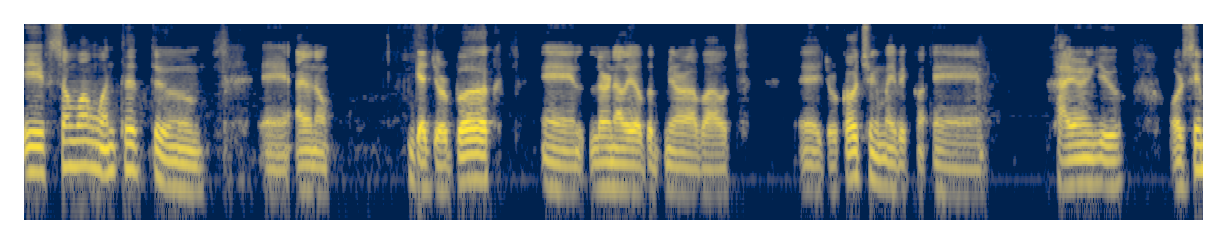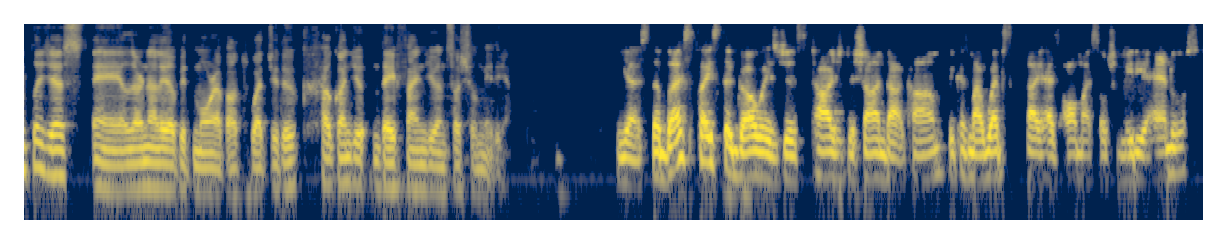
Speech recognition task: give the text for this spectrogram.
if someone wanted to, uh, I don't know, get your book and learn a little bit more about uh, your coaching, maybe uh, hiring you or simply just uh, learn a little bit more about what you do, how can you they find you on social media? Yes, the best place to go is just tajdashaun.com because my website has all my social media handles.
